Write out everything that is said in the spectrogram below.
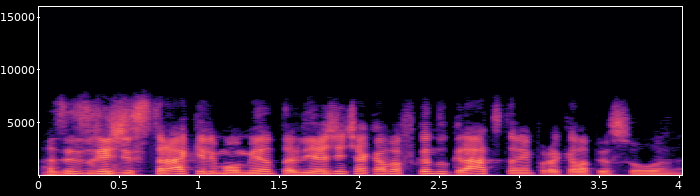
às vezes registrar aquele momento ali, a gente acaba ficando grato também por aquela pessoa, né?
